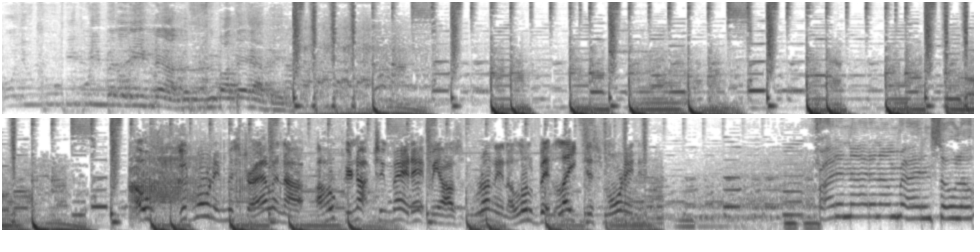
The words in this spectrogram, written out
All you cool people, you better leave now because this is about to happen. Oh, good morning, Mr. Allen. I, I hope you're not too mad at me. I was running a little bit late this morning. Friday night and I'm riding solo.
